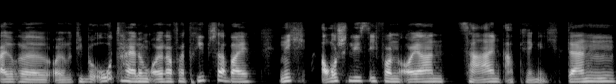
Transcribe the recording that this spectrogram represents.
eure, eure, die Beurteilung eurer Vertriebsarbeit nicht ausschließlich von euren Zahlen abhängig. Denn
